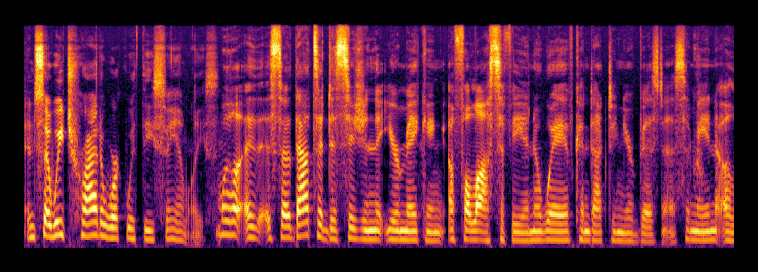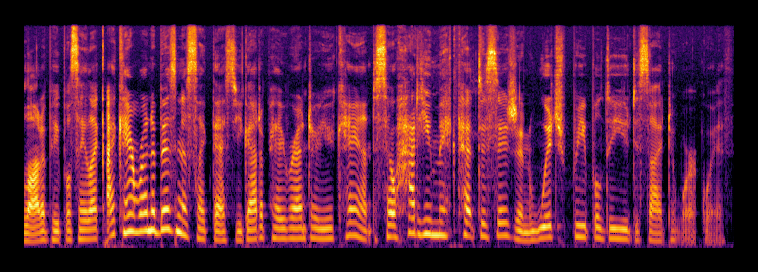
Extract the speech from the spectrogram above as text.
And so we try to work with these families. Well, uh, so that's a decision that you're making, a philosophy and a way of conducting your business. I mean, a lot of people say, like, I can't run a business like this. You got to pay rent or you can't. So, how do you make that decision? Which people do you decide to work with?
